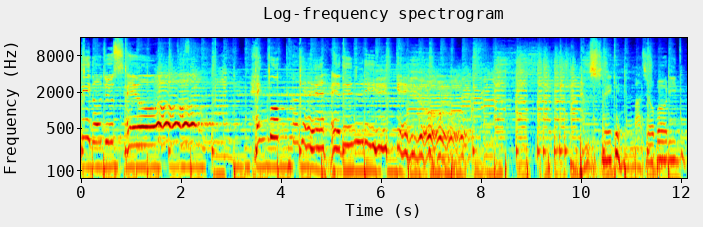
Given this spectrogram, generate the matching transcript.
믿어주세요. 행복하게 해드릴게요. 당신에게 빠져버린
